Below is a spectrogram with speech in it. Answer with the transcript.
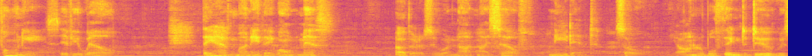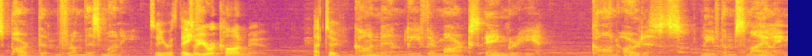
Phonies, if you will. They have money they won't miss. Others who are not myself need it. So, the honorable thing to do is part them from this money. So you're a thief. So you're a con man. That too. Con men leave their marks angry. Con artists leave them smiling.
